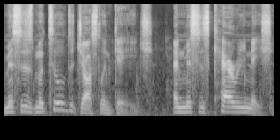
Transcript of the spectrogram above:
Mrs. Matilda Joslyn Gage and Mrs. Carrie Nation.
